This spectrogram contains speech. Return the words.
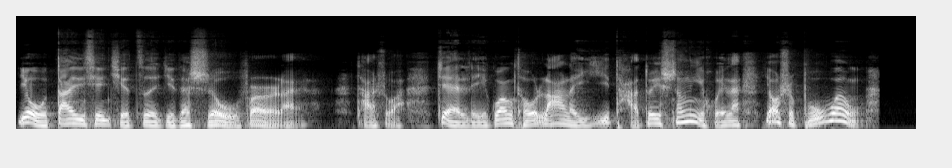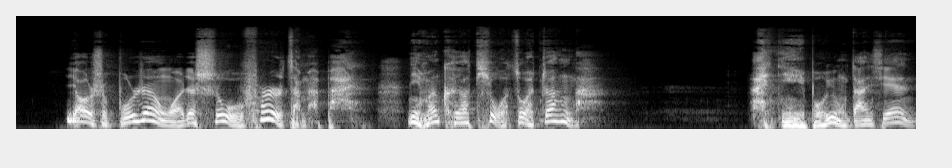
又担心起自己的十五份来了。他说：“这李光头拉了一大堆生意回来，要是不问。”要是不认我这十五份怎么办？你们可要替我作证啊！哎，你不用担心。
